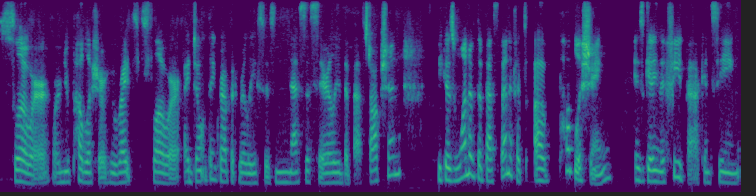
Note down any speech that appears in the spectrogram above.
slower or new publisher who writes slower, I don't think rapid release is necessarily the best option because one of the best benefits of publishing is getting the feedback and seeing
